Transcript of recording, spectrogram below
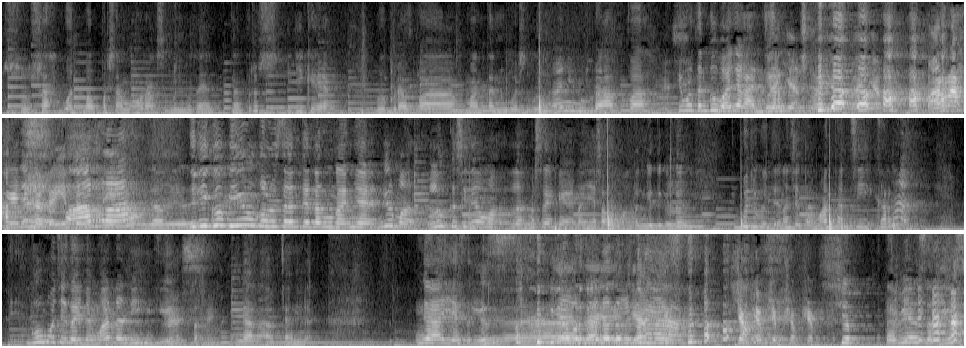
Susah buat baper sama orang sebenarnya. Nah terus jadi kayak beberapa mantan gue sebelumnya anjing beberapa. Ini mantan gue banyak anjir. Banyak banyak banyak. Parah kayaknya nggak kayak itu parah. Sih jadi gue bingung kalau misalkan kadang nanya dia ma- lu ke sini sama lah, maksudnya kayak nanya sama mantan gitu gitu gue juga jarang cerita mantan sih karena gue mau ceritain yang mana nih gitu. Nggak nggak bercanda. Nggak ya serius. Nggak bercanda tapi Siap, serius. Siap siap siap siap siap. Syup. tapi yang serius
